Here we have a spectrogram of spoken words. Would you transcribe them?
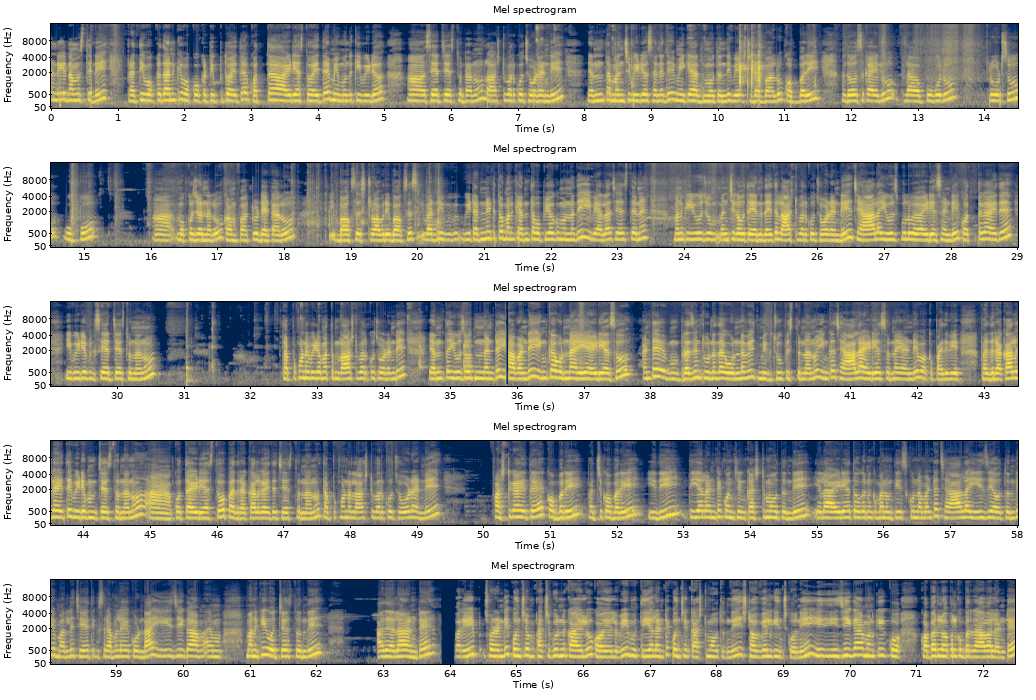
అండి నమస్తే అండి. ప్రతి ఒక్కదానికి ఒక్కొక్క టిప్తో అయితే కొత్త ఐడియాస్తో అయితే మీ ముందుకి వీడియో షేర్ చేస్తున్నాను. లాస్ట్ వరకు చూడండి. ఎంత మంచి వీడియోస్ అనేది మీకే అర్థమవుతుంది. వేస్ట్ డబ్బాలు కొబ్బరి దోసకాయలు పువ్వులు ఫ్రూట్స్ ఉప్పు మొక్కజొన్నలు కంఫర్టు డెటాలు ఈ బాక్సెస్ స్ట్రాబెరీ బాక్సెస్ ఇవన్నీ వీటన్నిటితో మనకి ఎంత ఉపయోగం ఉన్నది? ఇవి ఎలా చేస్తేనే మనకి యూజ్ మంచిగా అవుతాయి అనేది అయితే లాస్ట్ వరకు చూడండి. చాలా యూస్ఫుల్ ఐడియాస్ అండి. కొత్తగా అయితే ఈ వీడియో మీకు షేర్ చేస్తున్నాను. తప్పకుండా వీడియో మొత్తం లాస్ట్ వరకు చూడండి. ఎంత యూజ్ అవుతుందంటే అవండి. ఇంకా ఉన్నాయి ఐడియాస్. అంటే ప్రజెంట్ ఉన్నద ఉన్నవి మీకు చూపిస్తున్నాను. ఇంకా చాలా ఐడియాస్ ఉన్నాయండి. ఒక పది పది రకాలుగా అయితే వీడియో చేస్తున్నాను. కొత్త ఐడియాస్తో పది రకాలుగా అయితే చేస్తున్నాను. తప్పకుండా లాస్ట్ వరకు చూడండి. ఫస్ట్గా అయితే కొబ్బరి పచ్చి కొబ్బరి. ఇది తీయాలంటే కొంచెం కష్టం అవుతుంది ఇలా ఐడియాతో కనుక మనం తీసుకున్నామంటే చాలా ఈజీ అవుతుంది. మళ్ళీ చేతికి శ్రమ లేకుండా ఈజీగా మనకి వచ్చేస్తుంది. అది ఎలా అంటే మరి చూడండి కొంచెం పచ్చిగుండి కాయలు కాయలువి తీయాలంటే కొంచెం కష్టం అవుతుంది స్టవ్ వెలిగించుకొని ఈజీగా మనకి కొబ్బరి లోపల కొబ్బరి రావాలంటే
